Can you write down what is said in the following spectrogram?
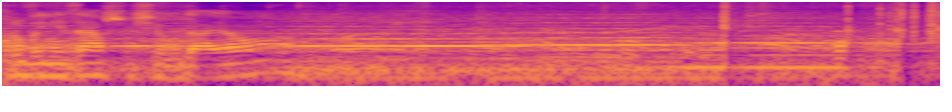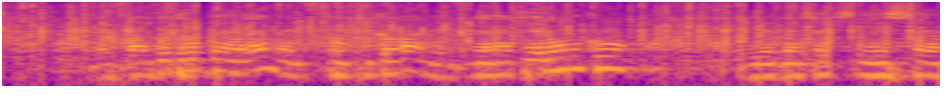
Próby nie zawsze się udają. To jest bardzo trudny element, skomplikowany. Zmiana kierunku jednocześnie jeszcze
